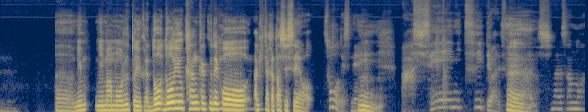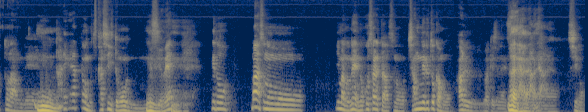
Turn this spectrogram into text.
うん。うん見見守るというか、どう、どういう感覚でこう、秋田方市政を、そうですね、うん、まあ、姿勢についてはですね、うん。石丸さんの後なんで、うん。誰がやっても難しいと思うんですよね。けど、まあ、その、今のね、残されたそのチャンネルとかもあるわけじゃないですか、はいはいはい市の。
